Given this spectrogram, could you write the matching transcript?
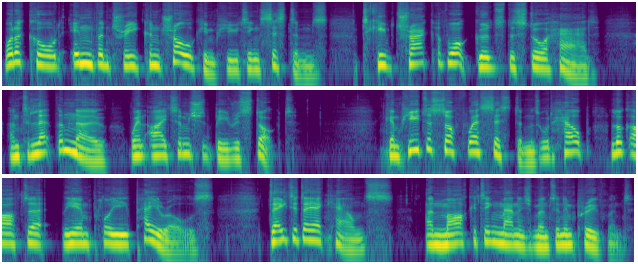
what are called inventory control computing systems to keep track of what goods the store had and to let them know when items should be restocked. Computer software systems would help look after the employee payrolls, day-to-day accounts, and marketing management and improvement.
